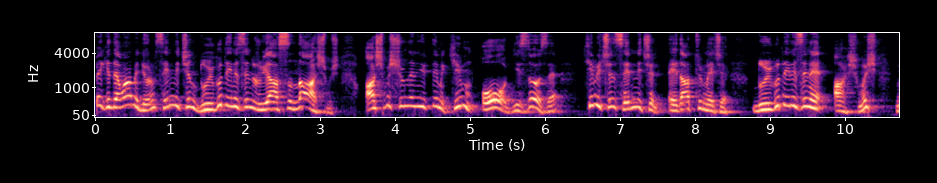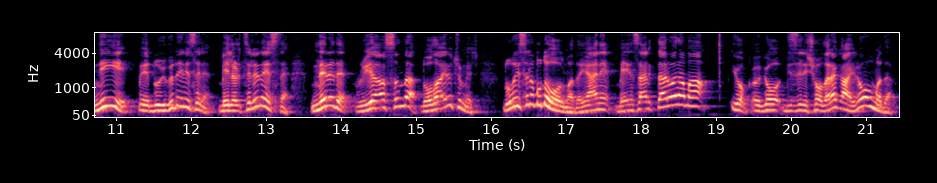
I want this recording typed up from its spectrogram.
Peki devam ediyorum. Senin için duygu denizini rüyasında aşmış. Aşmış cümlenin yüklemi kim? O gizli öze. Kim için? Senin için. Edat tümleci. Duygu denizini aşmış. Neyi? E, duygu denizini. Belirtili nesne. Nerede? Rüyasında. Dolaylı tümleç. Dolayısıyla bu da olmadı. Yani benzerlikler var ama yok. Öge dizilişi olarak aynı olmadı.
